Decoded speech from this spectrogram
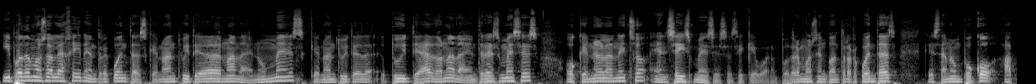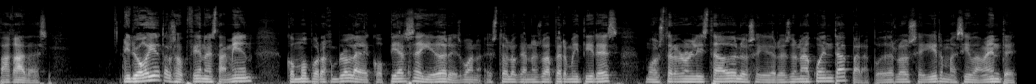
Y podemos elegir entre cuentas que no han tuiteado nada en un mes, que no han tuiteado nada en tres meses o que no lo han hecho en seis meses. Así que bueno, podremos encontrar cuentas que están un poco apagadas. Y luego hay otras opciones también, como por ejemplo la de copiar seguidores. Bueno, esto lo que nos va a permitir es mostrar un listado de los seguidores de una cuenta para poderlos seguir masivamente.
